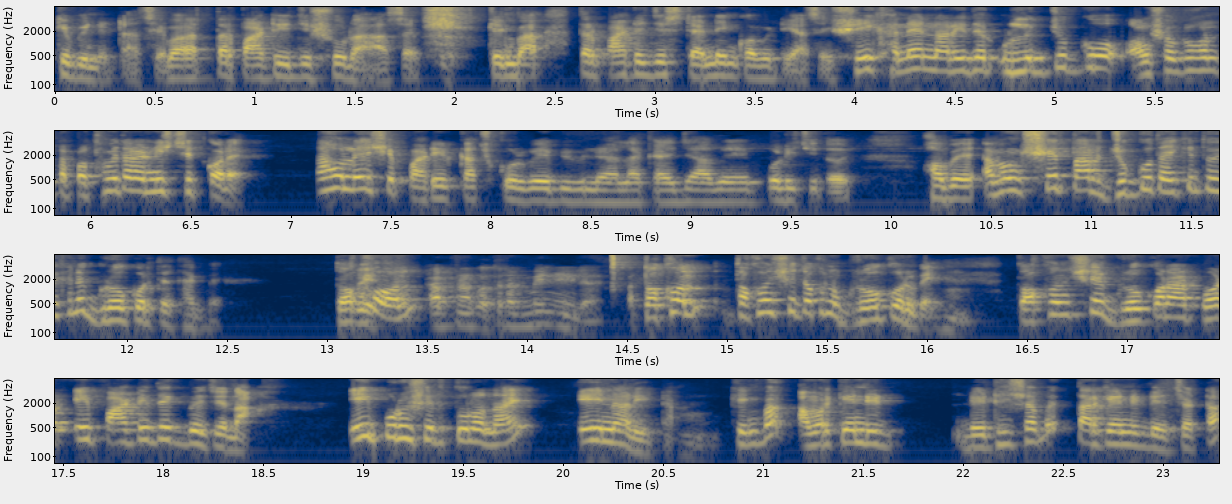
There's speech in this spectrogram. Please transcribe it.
ক্যাবিনেট আছে বা তার পার্টির যে সুরা আছে কিংবা তার পার্টির যে স্ট্যান্ডিং কমিটি আছে সেইখানে নারীদের উল্লেখযোগ্য অংশগ্রহণটা প্রথমে তারা নিশ্চিত করে। তাহলে সে পার্টির কাজ করবে বিভিন্ন এলাকায় যাবে পরিচিত হবে এবং সে তার যোগ্যতায় কিন্তু এখানে গ্রো করতে থাকবে। তখন আপনার কথাটা মেনে নিলাম তখন তখন সে যখন গ্রো করবে তখন সে গ্রো করার পর এই পার্টি দেখবে যে না এই পুরুষের তুলনায় এই নারীটা কিংবা আমার ক্যান্ডিডেট হিসাবে তার ক্যান্ডিডেটটা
